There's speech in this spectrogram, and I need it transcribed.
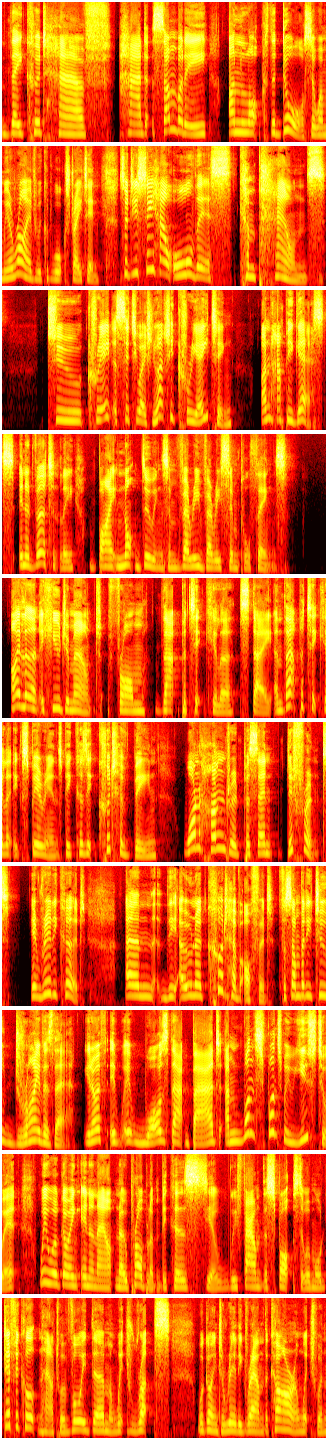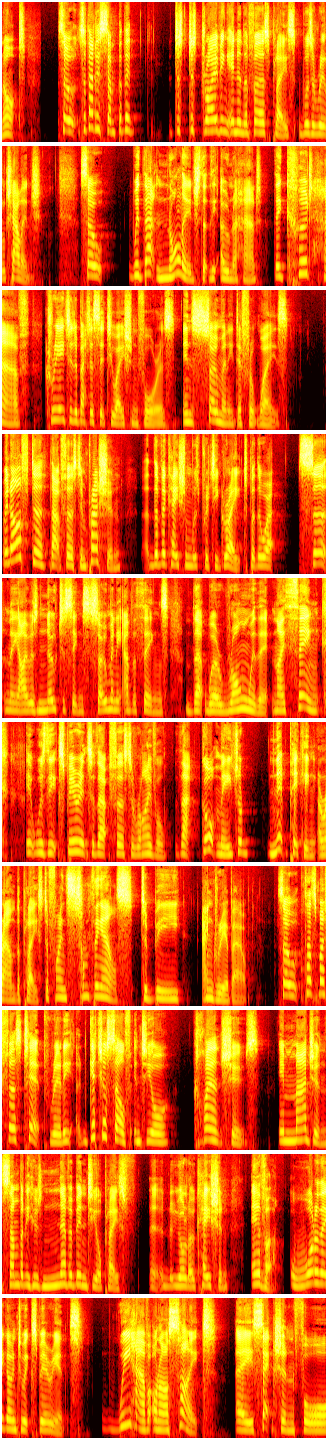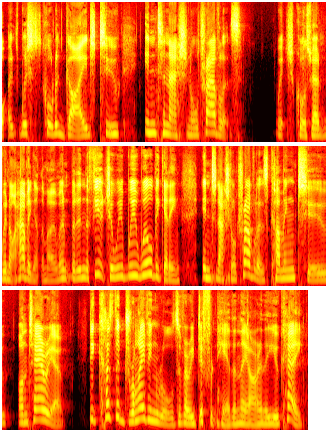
they could have had somebody unlock the door so when we arrived we could walk straight in. So do you see how all this compounds to create a situation? You're actually creating unhappy guests inadvertently by not doing some very, very simple things. I learned a huge amount from that particular stay and that particular experience because it could have been 100% different. It really could. And the owner could have offered for somebody to drive us there. You know, if it, it was that bad, and once once we were used to it, we were going in and out no problem because you know we found the spots that were more difficult and how to avoid them and which ruts were going to really ground the car and which were not. So so that is something that just just driving in in the first place was a real challenge. So with that knowledge that the owner had, they could have created a better situation for us in so many different ways. I mean, after that first impression, the vacation was pretty great, but there were certainly, I was noticing so many other things that were wrong with it. And I think it was the experience of that first arrival that got me of nitpicking around the place to find something else to be angry about. So that's my first tip, really. Get yourself into your client's shoes imagine somebody who's never been to your place, uh, your location ever. What are they going to experience? We have on our site a section for which is called a guide to international travelers which of course we're not having at the moment but in the future we, we will be getting international travelers coming to ontario because the driving rules are very different here than they are in the uk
